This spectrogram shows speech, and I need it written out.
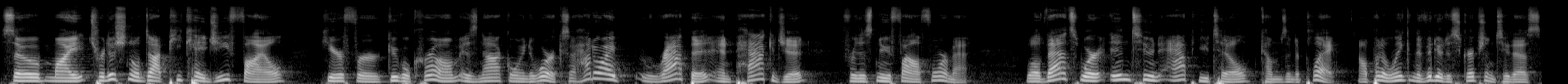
So my traditional .pkg file here for Google Chrome is not going to work. So how do I wrap it and package it for this new file format? Well, that's where Intune App Util comes into play. I'll put a link in the video description to this,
